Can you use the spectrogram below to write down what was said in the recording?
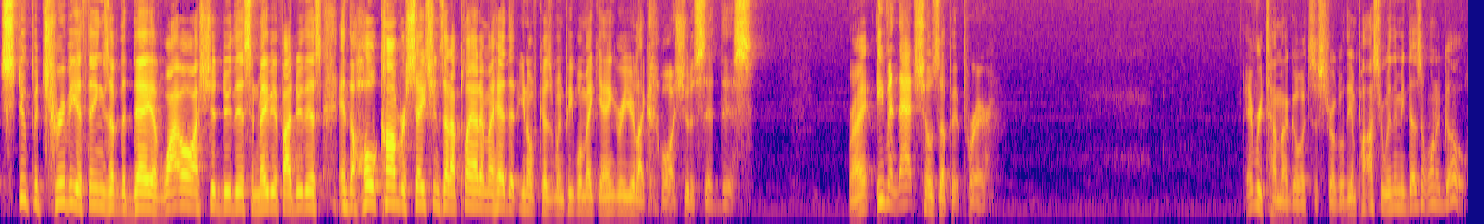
stupid trivia things of the day of why, oh, I should do this, and maybe if I do this, and the whole conversations that I play out in my head that, you know, because when people make you angry, you're like, oh, I should have said this. Right? Even that shows up at prayer. Every time I go, it's a struggle. The imposter within me doesn't want to go.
